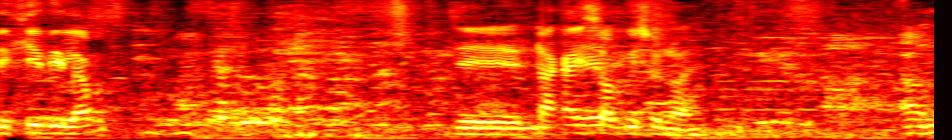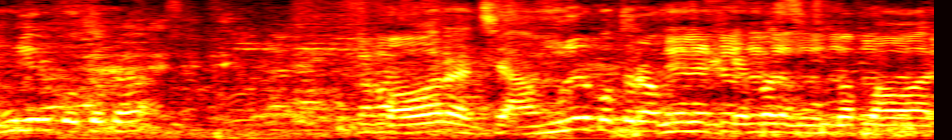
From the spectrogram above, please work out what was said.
দেখিয়ে দিলাম যে টাকাই সব কিছু নয়। আমুলের কতটা? পাওয়ার আছে আমুলের কতটা ক্যাপাসিটি বা পাওয়ার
